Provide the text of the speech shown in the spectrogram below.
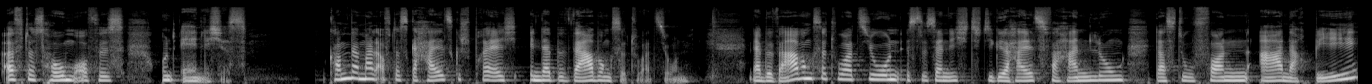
öfters Homeoffice und ähnliches. Kommen wir mal auf das Gehaltsgespräch in der Bewerbungssituation. In der Bewerbungssituation ist es ja nicht die Gehaltsverhandlung, dass du von A nach B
